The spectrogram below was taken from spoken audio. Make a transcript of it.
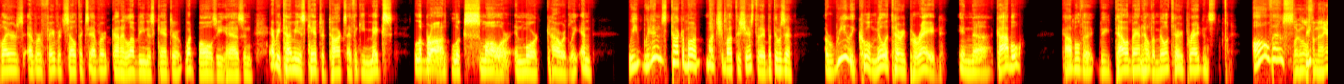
players ever, favorite Celtics ever. God, I love Enes Kanter. What balls he has. And every time Enes Kanter talks, I think he makes LeBron look smaller and more cowardly. And we we didn't talk about much about this yesterday, but there was a, a really cool military parade in uh, Kabul. Kabul, the, the Taliban held a military parade, and all those look a little familiar.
